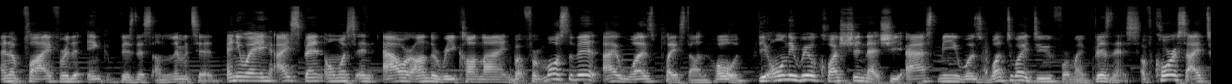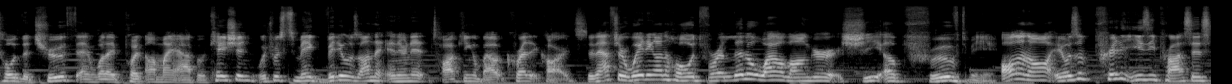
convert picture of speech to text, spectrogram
and apply for the Ink Business Unlimited. Anyway, I spent almost an hour on the recon line, but for most of it, I was placed on hold. The only real question that she asked me was what do I do for my business? Of course, I told the truth and what I put on my application, which was to make videos on the internet talking about credit cards. Then after waiting on hold for a little while longer, she approved me. All in all, it was a pretty easy process,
